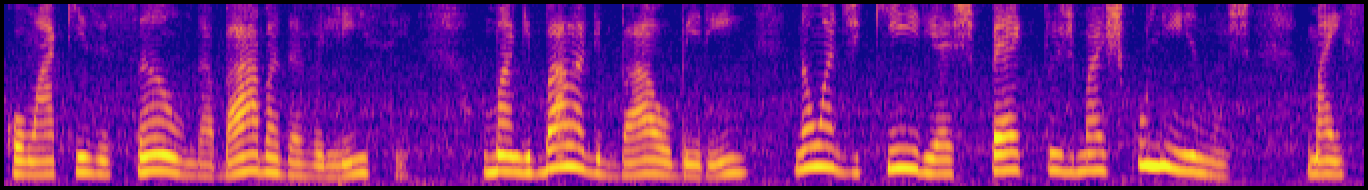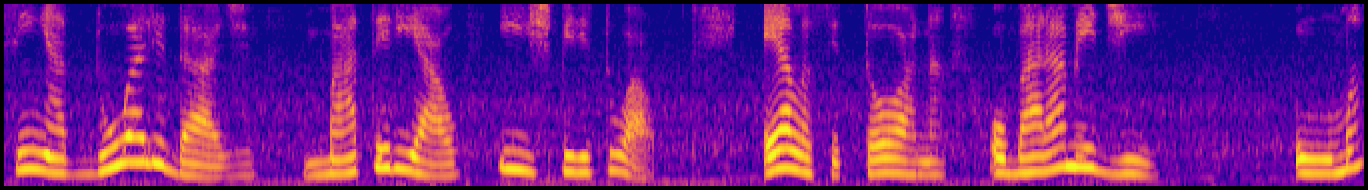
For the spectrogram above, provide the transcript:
Com a aquisição da barba da velhice, o Magbalagba Oberim não adquire aspectos masculinos, mas sim a dualidade material e espiritual. Ela se torna o Baramedi, uma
